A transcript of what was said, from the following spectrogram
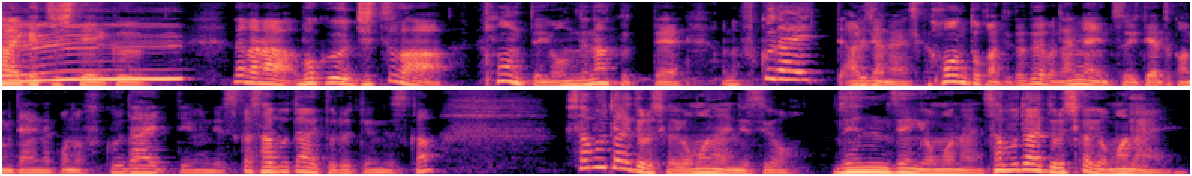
解決していく。だから僕実は本って読んでなくって、あの、副題ってあるじゃないですか。本とかって例えば何々についてとかみたいなこの副題って言うんですか？サブタイトルって言うんですか？サブタイトルしか読まないんですよ。全然読まない。サブタイトルしか読まない。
